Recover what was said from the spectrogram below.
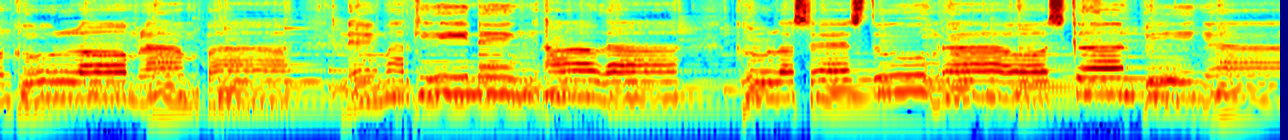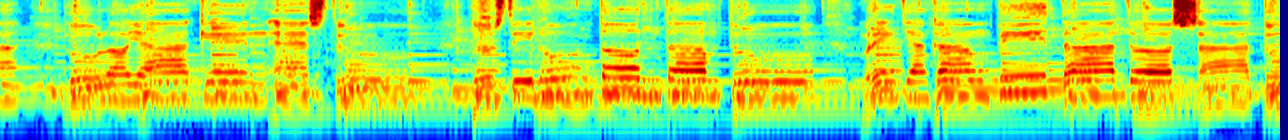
Lamun kula mlampah ning margi ning Allah. Kula sestu ngraosken pingah kula yakin estu. Gusti nuntun tamtu mring tiang kang pitados satu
